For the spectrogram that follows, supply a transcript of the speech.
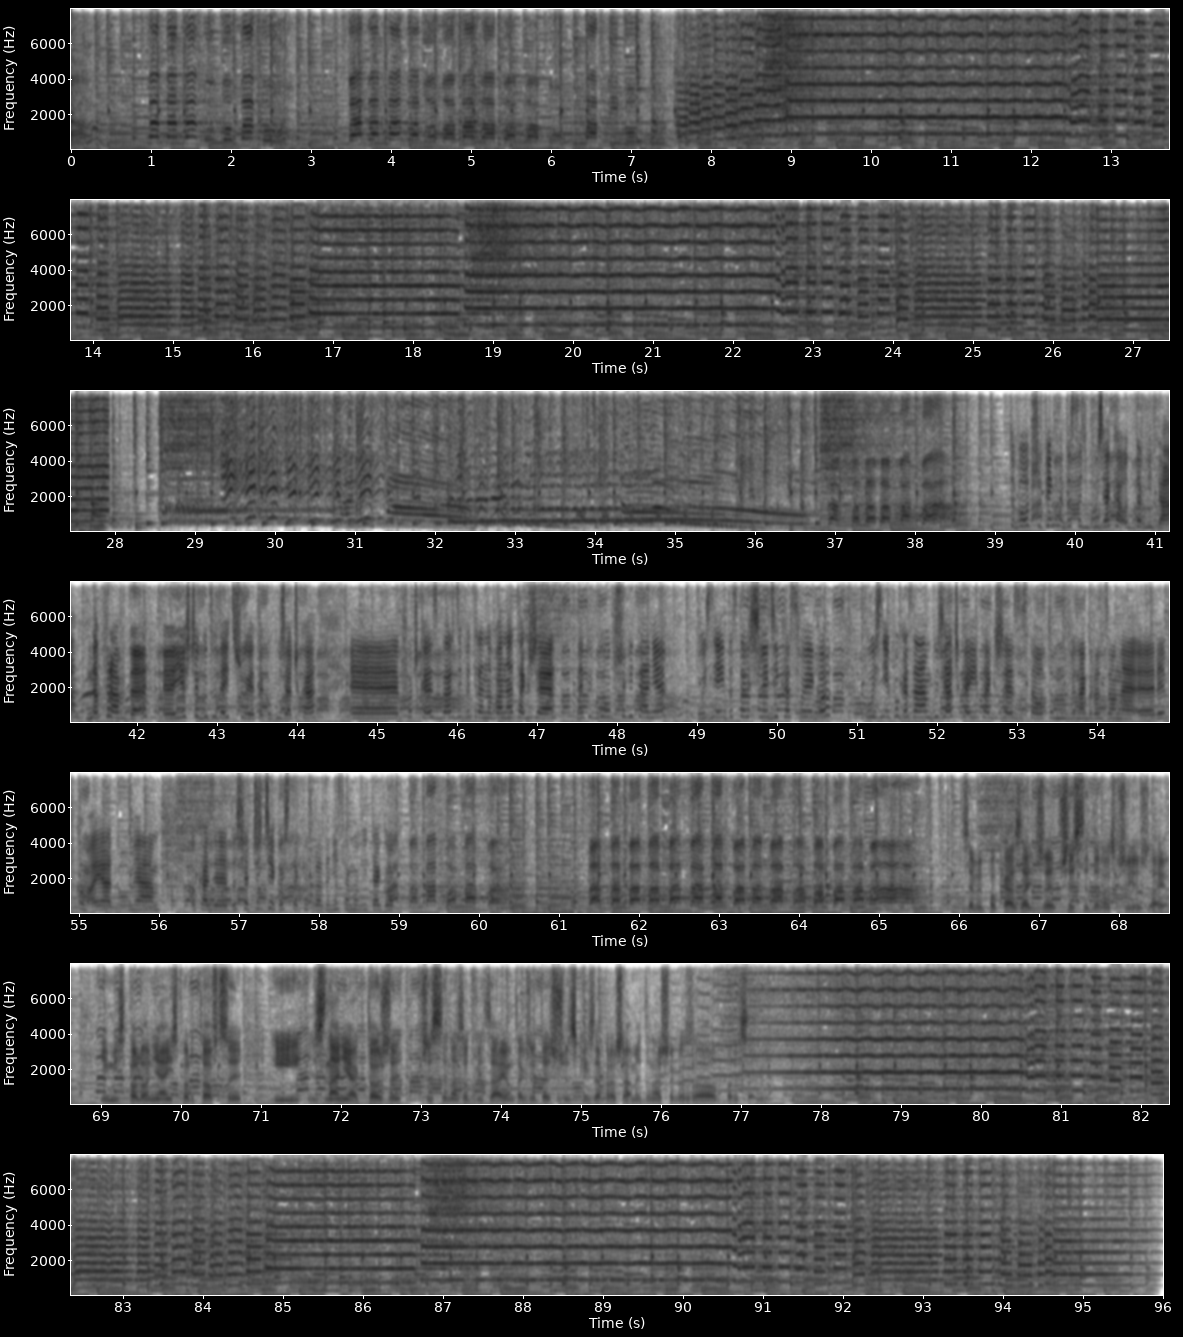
papo, papo, papo, papo, papo, papo, To było przepiękne dostać buziaka od Dawida, naprawdę. E, jeszcze go tutaj czuję, tego buziaczka. E, foczka jest bardzo wytrenowana, także najpierw było przywitanie, później dostał śledzika swojego, później pokazałam buziaczka i także zostało to mu wynagrodzone e, rybką, a ja miałam okazję doświadczyć czegoś tak naprawdę niesamowitego. Chcemy pokazać, że wszyscy do nas przyjeżdżają. I Miss Polonia, i sportowcy, i znani aktorzy. Wszyscy nas odwiedzają, także też wszystkich zapraszamy do naszego zoo w Boryceniu.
